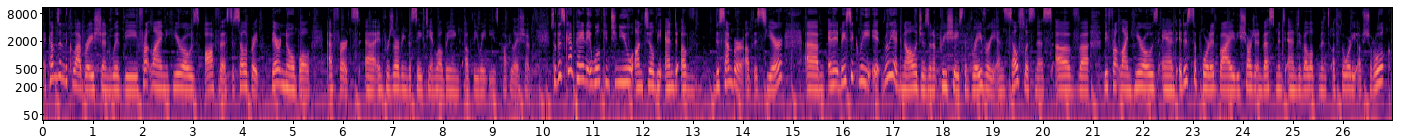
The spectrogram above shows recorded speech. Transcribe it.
it comes in the collaboration with the Frontline Heroes Office to celebrate their noble efforts uh, in preserving the safety and well-being of the UAE's population. So this campaign, it will continue until the end of December of this year, um, and it basically it really acknowledges and appreciates the bravery and selflessness of uh, the frontline heroes, and it is supported by the Sharjah Investment and Development Authority of Shurooq,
